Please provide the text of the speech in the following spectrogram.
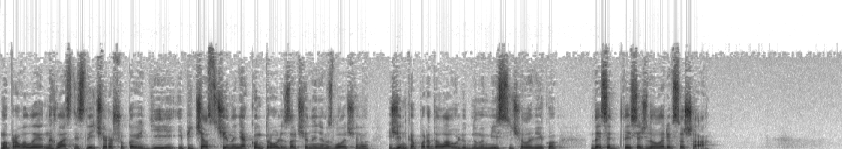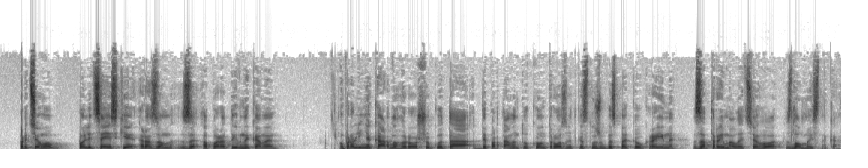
Ми провели негласні слідчі розшукові дії, і під час вчинення контролю за вчиненням злочину жінка передала у людному місці чоловіку 10 тисяч доларів США. При цьому поліцейські разом з оперативниками управління карного розшуку та департаменту контррозвідки Служби безпеки України затримали цього зловмисника.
